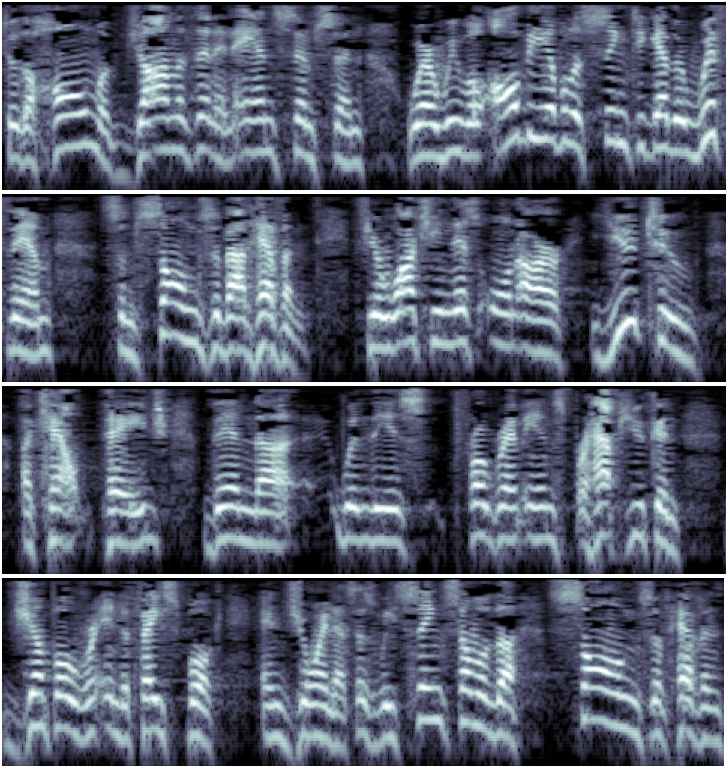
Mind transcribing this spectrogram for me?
to the home of Jonathan and Ann Simpson, where we will all be able to sing together with them some songs about heaven. If you're watching this on our YouTube account page, then uh, when this program ends, perhaps you can jump over into Facebook and join us as we sing some of the songs of heaven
